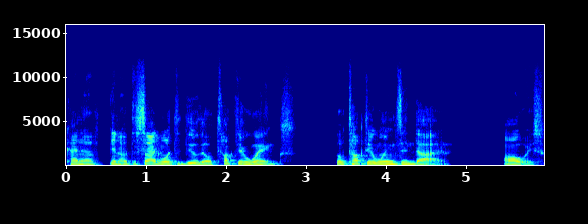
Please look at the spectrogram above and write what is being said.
kind of, you know, decide what to do, they'll tuck their wings. They'll tuck their wings and dive, always,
